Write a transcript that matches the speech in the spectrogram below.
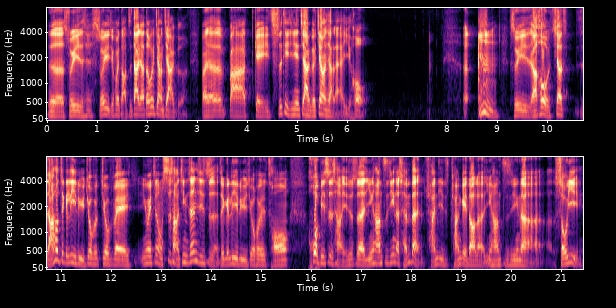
呃，所以所以就会导致大家都会降价格。把把给实体经济价格降下来以后，所以然后像然后这个利率就就被因为这种市场竞争机制，这个利率就会从货币市场，也就是银行资金的成本传递传给到了银行资金的收益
